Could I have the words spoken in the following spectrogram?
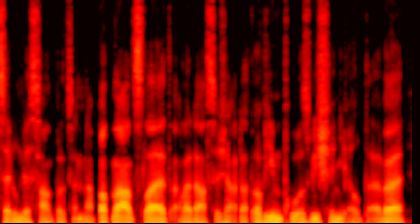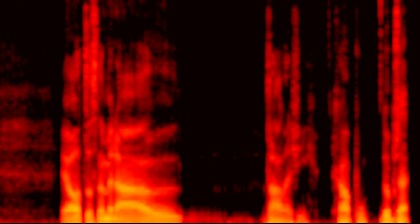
70% na 15 let, ale dá se žádat o výjimku, o zvýšení LTV. Jo, to znamená, záleží. Chápu. Dobře.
